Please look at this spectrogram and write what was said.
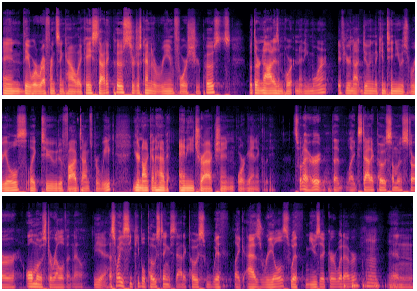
and they were referencing how like hey static posts are just kind of to reinforce your posts but they're not as important anymore. If you're not doing the continuous reels like two to five times per week, you're not going to have any traction organically. That's what I heard. That like static posts almost are almost irrelevant now. Yeah. That's why you see people posting static posts with like as reels with music or whatever. Mm-hmm. And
